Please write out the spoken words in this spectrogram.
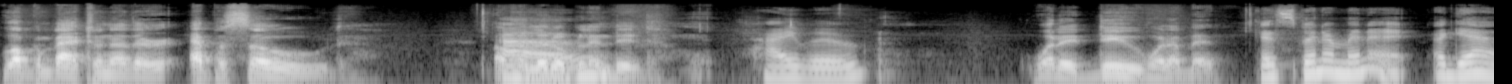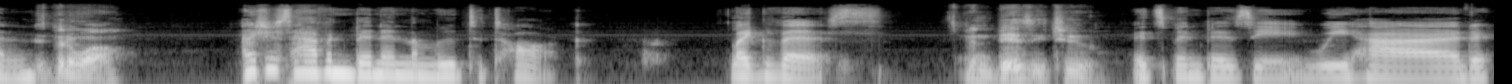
Welcome back to another episode of A Little Blended. Hi, Boo. What it do? What up, babe? It's been a minute again. It's been a while. I just haven't been in the mood to talk like this. It's been busy too. It's been busy. We had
